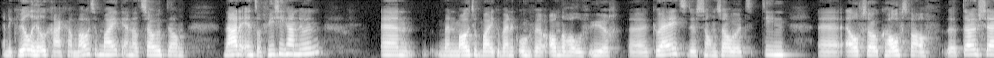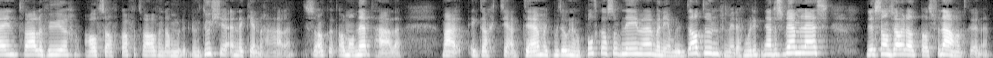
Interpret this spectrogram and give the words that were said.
En ik wilde heel graag gaan mountainbiken. En dat zou ik dan na de intervisie gaan doen. En met mountainbiken ben ik ongeveer anderhalf uur uh, kwijt. Dus dan zou het 10, uh, 11 zou ik half 12 uh, thuis zijn. 12 uur, half 12 kwart 12. En dan moet ik nog douchen en de kinderen halen. Dus zou ik het allemaal net halen. Maar ik dacht, ja, damn, ik moet ook nog een podcast opnemen. Wanneer moet ik dat doen? Vanmiddag moet ik naar de zwemles. Dus dan zou dat pas vanavond kunnen.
